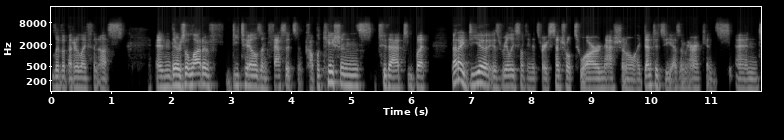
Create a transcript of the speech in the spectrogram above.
live a better life than us. And there's a lot of details and facets and complications to that. But that idea is really something that's very central to our national identity as Americans. And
